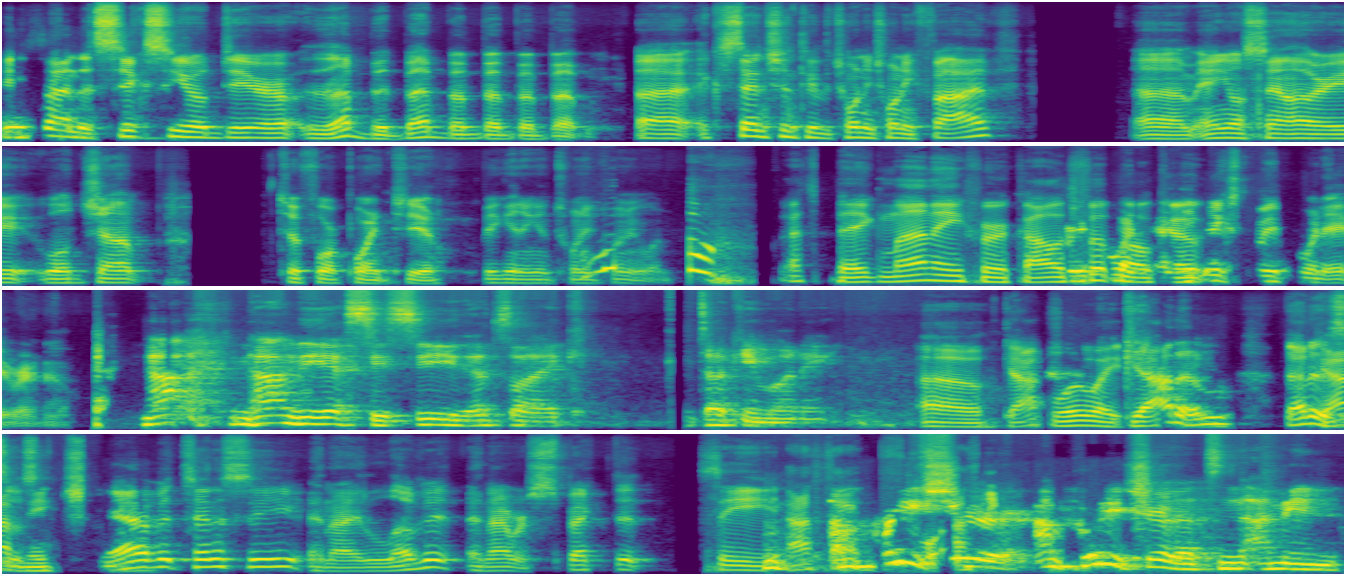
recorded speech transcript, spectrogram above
He signed a six-year deal, uh, extension through the 2025. Um, annual salary will jump to 4.2 beginning in 2021. Whew, that's big money for a college football 3.8 He coach. makes 3.8 right now. Not not in the SEC. That's like Kentucky money. Oh, Got- we're wait. Got him. That is Got a me. jab at Tennessee, and I love it, and I respect it. See, I thought I'm pretty sure. I'm pretty sure that's. I mean,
